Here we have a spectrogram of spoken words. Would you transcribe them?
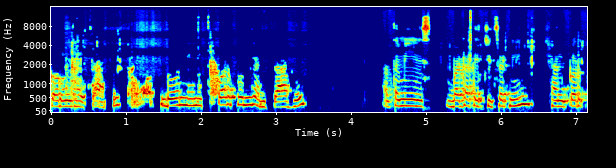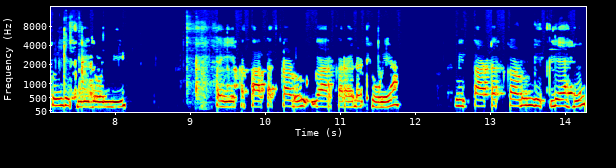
करून घ्यायचं आहे. दोन मिनिट परतून घ्यायचं आहे. आता मी बटाट्याची चटणी छान परतून घेतली दोन मिनिट तर एका ताटात काढून गार करायला ठेवूया. मी ताटात काढून घेतली आहे.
